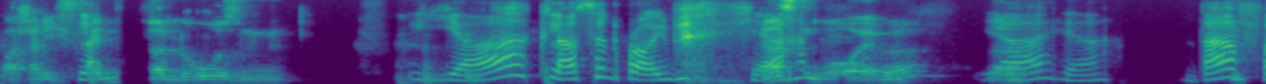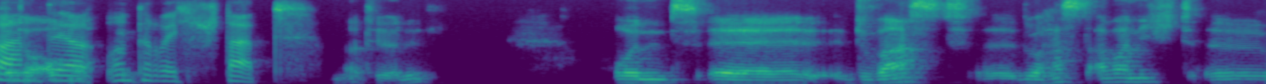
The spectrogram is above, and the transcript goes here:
wahrscheinlich fensterlosen. Ja, Klassenräume. Ja. Klassenräume. Ja, ja. ja. Da fand der Unterricht statt. Natürlich. Und äh, du warst, äh, du hast aber nicht, äh,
